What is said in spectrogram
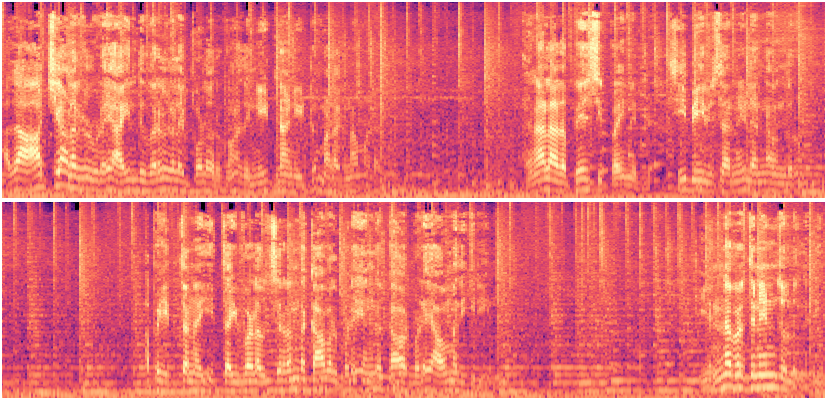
அது ஆட்சியாளர்களுடைய ஐந்து விரல்களைப் போல இருக்கும். அது நீட்னா நீட்டு மடக்குனா மடக்கு அதனால அதை பேசி பயனில்லை. சிபிஐ விசாரணையில் என்ன வந்துடும் அப்ப இத்தனை இத்த இவ்வளவு சிறந்த காவல்படை எங்க காவல்படையை அவமதிக்கிறீங்க? என்ன பிரச்சனைன்னு சொல்லுங்க நீங்க.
